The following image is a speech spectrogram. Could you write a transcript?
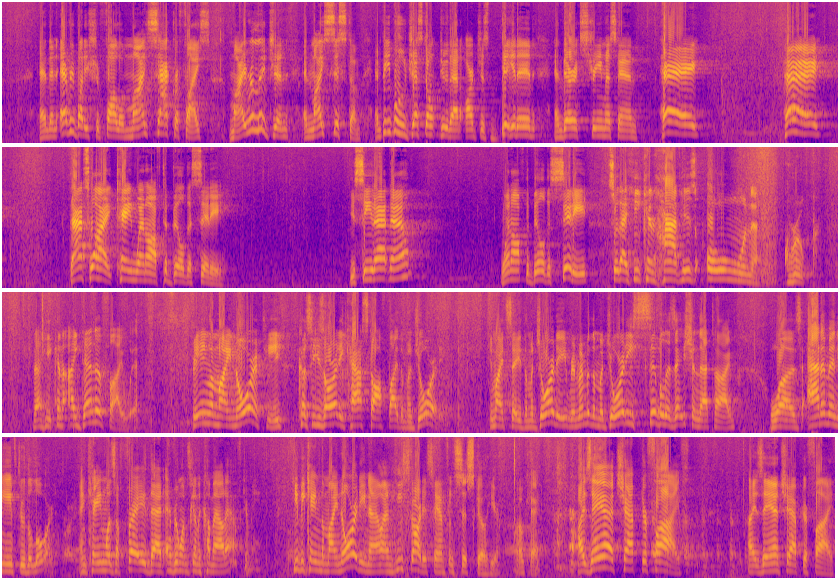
And then everybody should follow my sacrifice, my religion, and my system. And people who just don't do that are just bigoted and they're extremists and, hey, hey, that's why Cain went off to build a city. You see that now? Went off to build a city so that he can have his own group that he can identify with. Being a minority, because he's already cast off by the majority. You might say the majority, remember the majority civilization that time was Adam and Eve through the Lord. And Cain was afraid that everyone's going to come out after me. He became the minority now, and he started San Francisco here. Okay. Isaiah chapter 5. Isaiah chapter 5.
